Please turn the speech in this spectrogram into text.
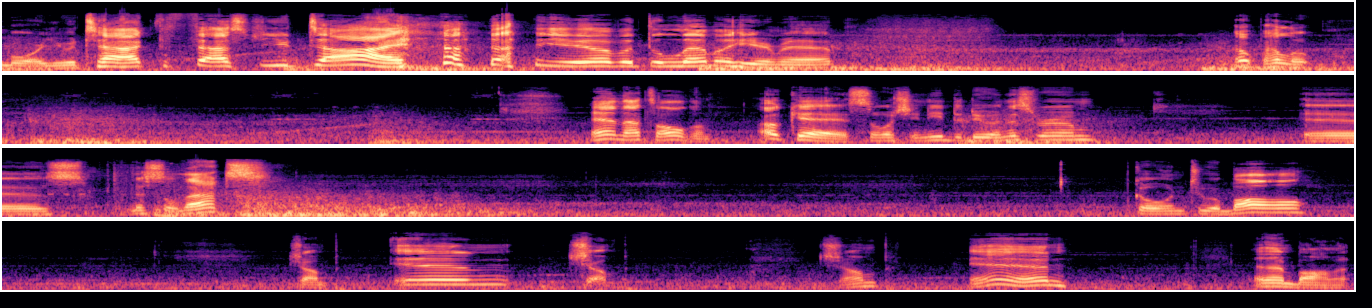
More you attack, the faster you die. you have a dilemma here, man. Oh, hello. And that's all of them. Okay, so what you need to do in this room is missile that. Go into a ball. Jump in. Jump. Jump in. And then bomb it.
